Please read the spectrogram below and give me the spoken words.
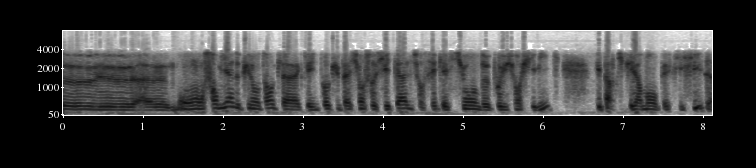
euh, euh, on sent bien depuis longtemps qu'il y a une préoccupation sociétale sur ces questions de pollution chimique, et particulièrement aux pesticides.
